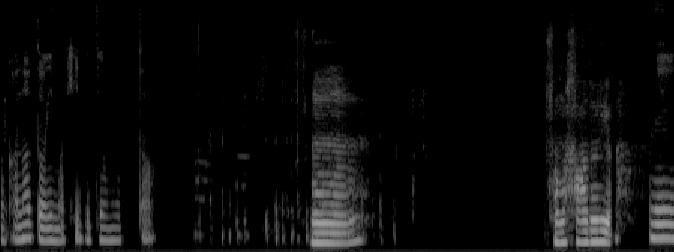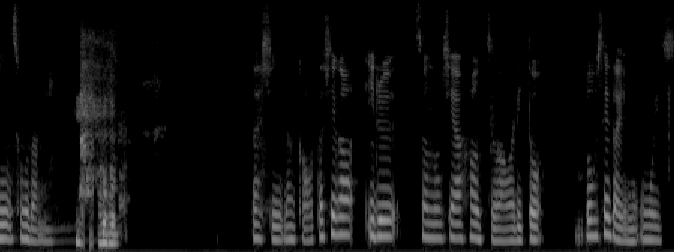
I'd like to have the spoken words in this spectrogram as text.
のかなと今聞いてて思った。うん。そのハードルよな。ねえそうだね。だしなんか私がいるそのシェアハウスは割と同世代も多いし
